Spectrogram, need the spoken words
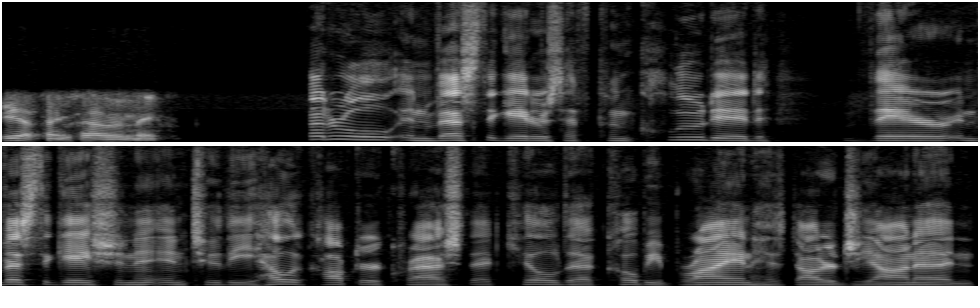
Yeah, thanks for having me. Federal investigators have concluded their investigation into the helicopter crash that killed uh, Kobe Bryant, his daughter Gianna, and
